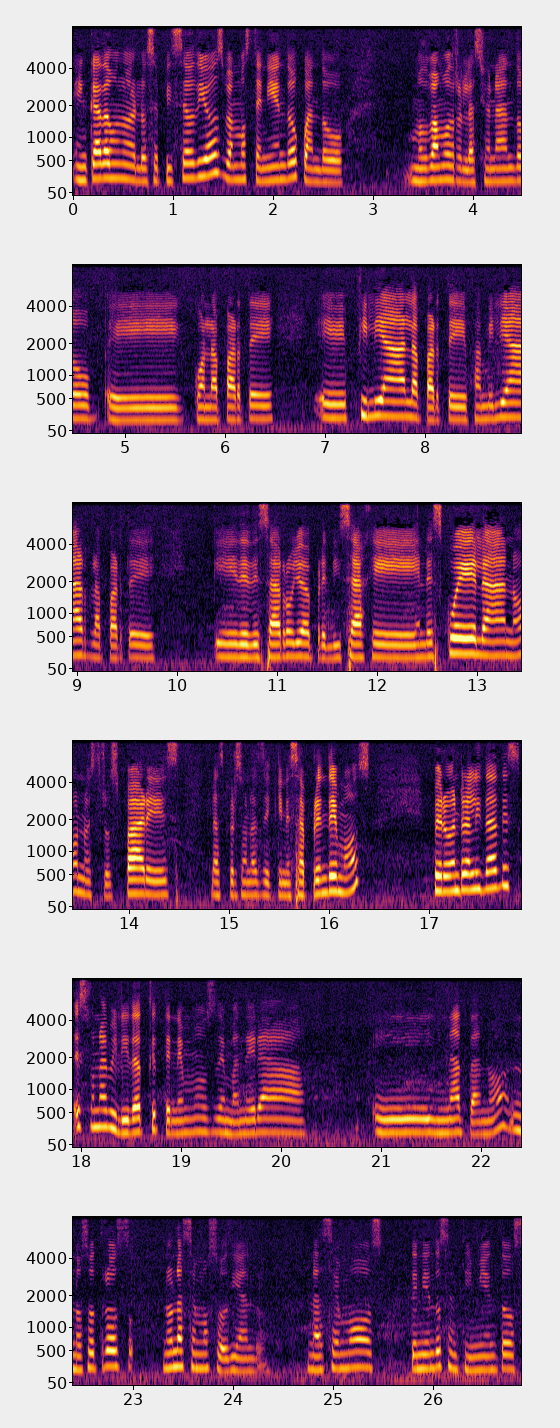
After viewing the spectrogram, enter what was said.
en cada uno de los episodios vamos teniendo cuando nos vamos relacionando eh, con la parte eh, filial, la parte familiar, la parte eh, de desarrollo de aprendizaje en la escuela, ¿no? nuestros pares, las personas de quienes aprendemos, pero en realidad es, es una habilidad que tenemos de manera innata, ¿no? Nosotros no nacemos odiando, nacemos teniendo sentimientos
